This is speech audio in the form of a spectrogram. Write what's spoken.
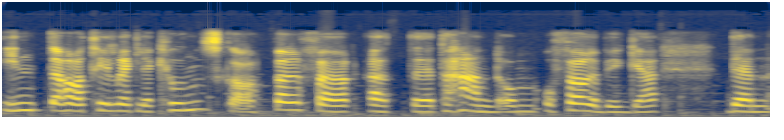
inte har tillräckliga kunskaper för att ta hand om och förebygga den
